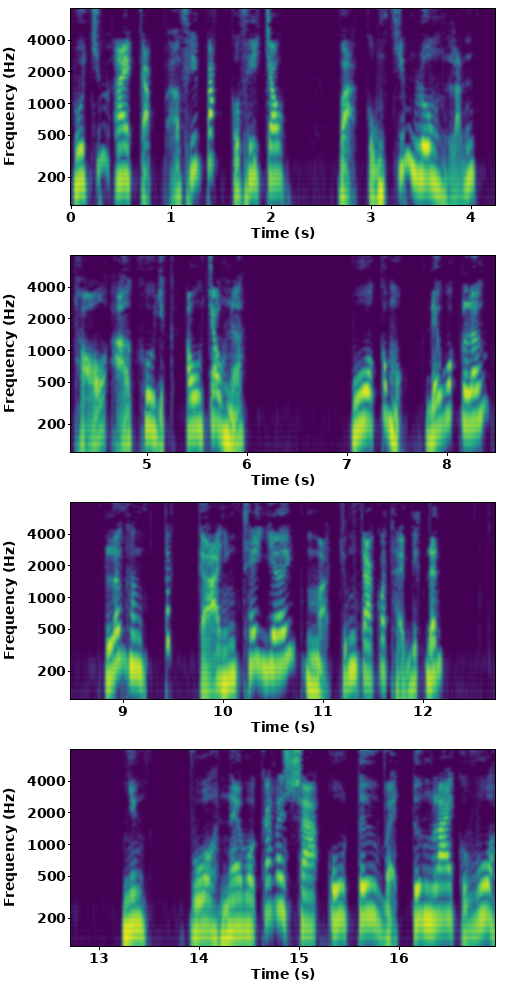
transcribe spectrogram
Vua chiếm Ai Cập ở phía bắc của Phi Châu và cũng chiếm luôn lãnh thổ ở khu vực Âu Châu nữa. Vua có một đế quốc lớn, lớn hơn tất cả những thế giới mà chúng ta có thể biết đến. Nhưng vua Nebuchadnezzar ưu tư về tương lai của vua,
